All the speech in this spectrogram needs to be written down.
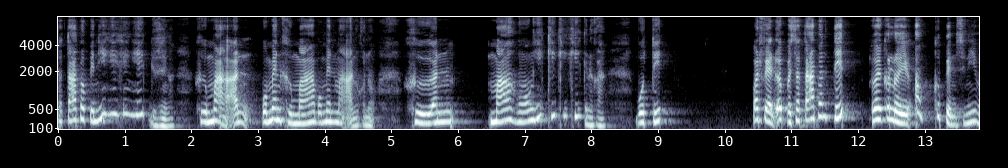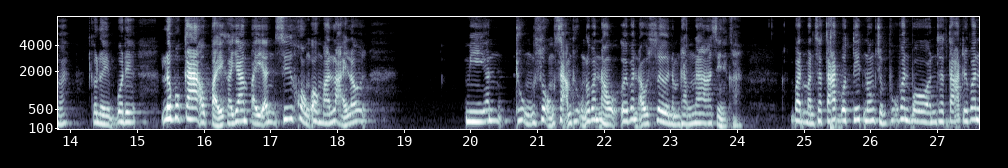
สตาร์ทบ่เป็นฮิกๆๆๆอยู่ซั่นค่ะคือหมาอันโบแมนคือม้าโบแมนหมาเนค่ะเนาะคืออันหมาฮ้องฮิกๆๆๆนะคะบติดวัดแฟนเอ้ยไปสตาร์ทมันติด เอ้ยก็เลยเอ้าก็เป็นสินี้วะก็เลยบ่ได้เลยบ่กล้าเอาไปค่ะย่ามไปอันซื้อของออกมาหลายแล้ว มีอันถุงสองสามถุงแล้วมันเอาเอ้ยมันเอาเซอร์นำทางหน้าสิค่ะบัดมันสตาร์ทบ่ติดน้องชมพู่พันบอันสตาร์ทเด้อพิ่น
